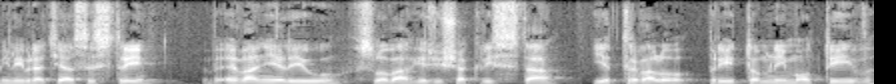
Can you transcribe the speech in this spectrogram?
Milí bratia a sestry, v Evangeliu, v slovách Ježiša Krista, je trvalo prítomný motív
